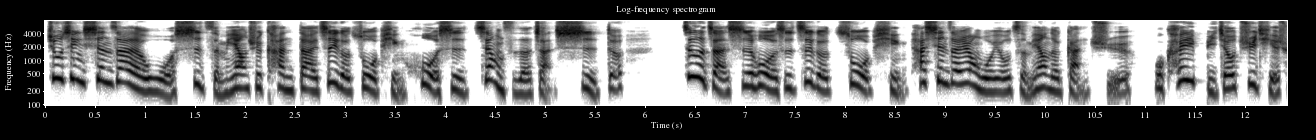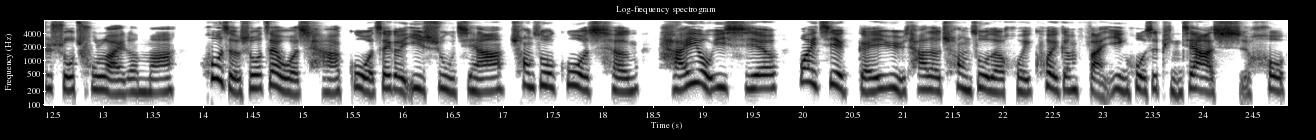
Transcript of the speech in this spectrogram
究竟现在的我是怎么样去看待这个作品，或是这样子的展示的？这个展示或者是这个作品，它现在让我有怎么样的感觉？我可以比较具体的去说出来了吗？或者说，在我查过这个艺术家创作过程，还有一些。外界给予他的创作的回馈跟反应，或者是评价的时候，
